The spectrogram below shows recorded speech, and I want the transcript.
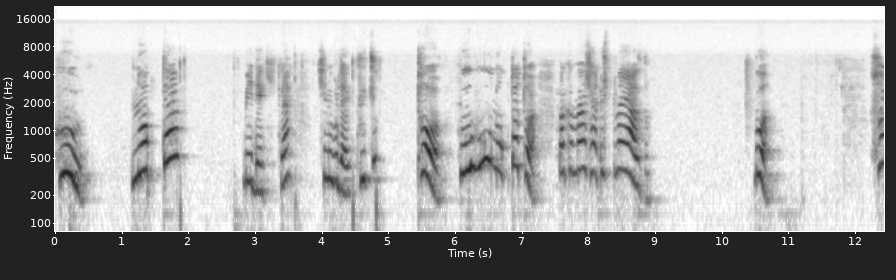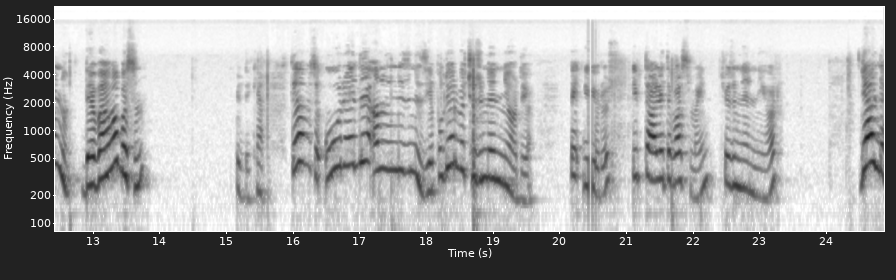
hu nokta bir dakika. Şimdi burada küçük to hu hu nokta to. Bakın ben şu an üstüme yazdım. Bu. Sonra devama basın. Bir dakika. Devam ise URL analiziniz yapılıyor ve çözümleniyor diyor. Bekliyoruz. İptal ete basmayın. Çözümleniyor. Geldi.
